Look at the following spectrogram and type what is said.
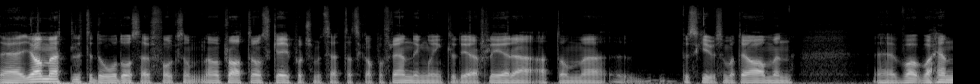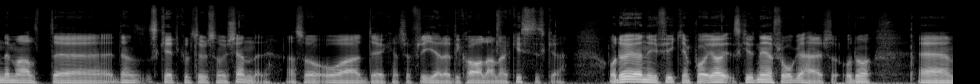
eh, Jag har mött lite då och då så här folk som När man pratar om skateboard som ett sätt att skapa förändring och inkludera flera Att de eh, beskriver som att ja men Eh, vad, vad händer med allt eh, den skatekultur som vi känner? Alltså, och det kanske fria, radikala, anarkistiska Och då är jag nyfiken på, jag har skrivit ner en fråga här så, och då eh,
